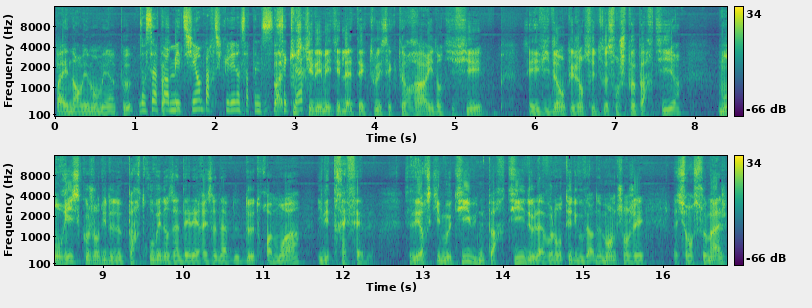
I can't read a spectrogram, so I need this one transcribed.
pas énormément, mais un peu. Dans certains métiers en particulier, dans certaines bah, secteurs Tout ce qui est les métiers de la tech, tous les secteurs rares identifiés, c'est évident que les gens se disent de toute façon, je peux partir. Mon risque aujourd'hui de ne pas retrouver dans un délai raisonnable de 2-3 mois, il est très faible. C'est d'ailleurs ce qui motive une partie de la volonté du gouvernement de changer l'assurance chômage.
